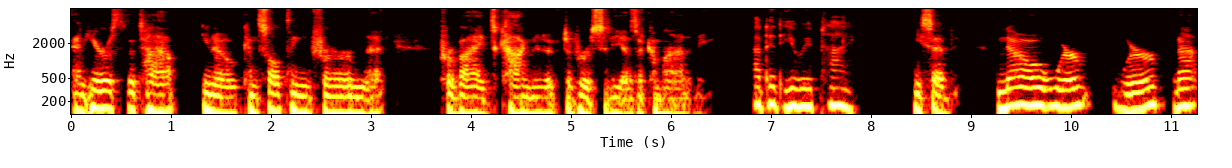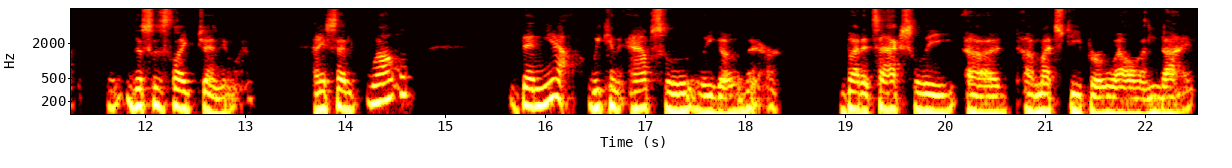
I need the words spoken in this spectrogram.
And here's the top, you know, consulting firm that provides cognitive diversity as a commodity. How did he reply? He said, No, we're we're not this is like genuine. And I said, Well, then yeah, we can absolutely go there but it's actually a, a much deeper well and dive.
